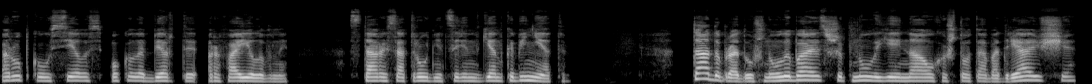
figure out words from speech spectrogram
робко уселась около Берты Рафаиловны, старой сотрудницы рентген-кабинета. Та, добродушно улыбаясь, шепнула ей на ухо что-то ободряющее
